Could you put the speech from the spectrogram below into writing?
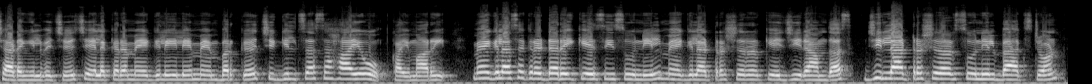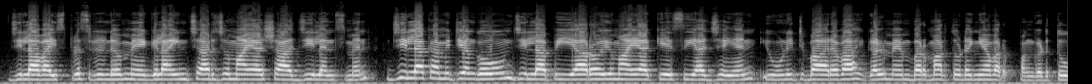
ചടങ്ങിൽ വെച്ച് ചേലക്കര മേഖലയിലെ മെമ്പർക്ക് ചികിത്സാ സഹായവും കൈമാറി. മേഖലാ സെക്രട്ടറി കെ സി സുനിൽ മേഖലാ ട്രഷറർ കെ ജി രാംദാസ് ജില്ലാ ട്രഷറർ സുനിൽ ബാക്സ്റ്റോൺ ജില്ലാ വൈസ് പ്രസിഡന്റും മേഖലാ ഇൻചാർജുമായ ഷാജി ലെൻസ്മൻ ജില്ലാ കമ്മിറ്റി അംഗവും ജില്ലാ പി ആർഒയുമായ കെ സി അജയൻ യൂണിറ്റ് ഭാരവാഹികൾ മെമ്പർമാർ തുടങ്ങിയവർ പങ്കെടുത്തു.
